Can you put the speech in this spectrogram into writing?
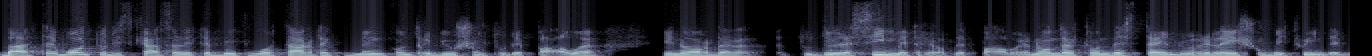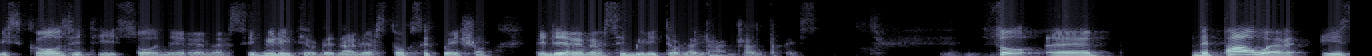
But I want to discuss a little bit what are the main contributions to the power in order to do the symmetry of the power, in order to understand the relation between the viscosity, so the reversibility of the Navier-Stokes equation, and the reversibility of Lagrangian trace. So uh, the power is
